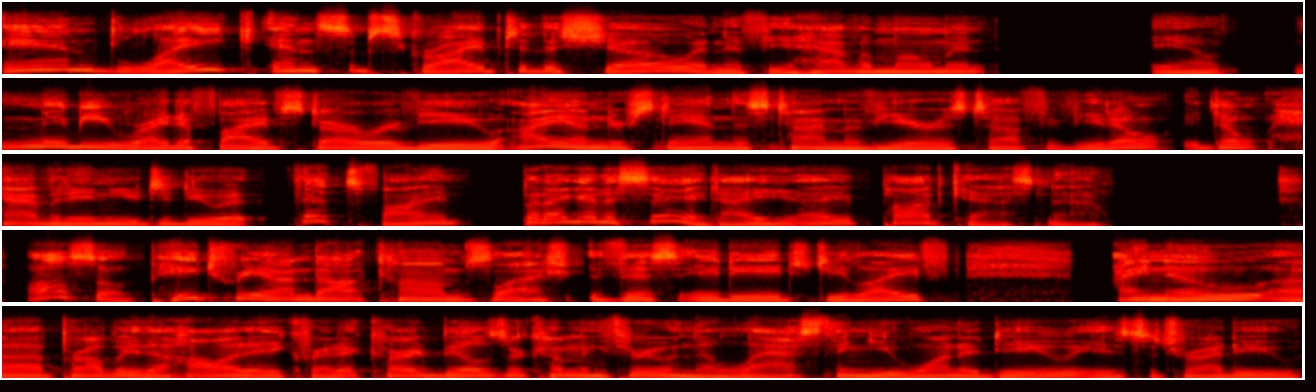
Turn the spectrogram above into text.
and like and subscribe to the show. And if you have a moment, you know, maybe write a five star review. I understand this time of year is tough. If you don't don't have it in you to do it, that's fine. But I gotta say it. I, I podcast now. Also, patreon.com slash this ADHD life. I know uh, probably the holiday credit card bills are coming through, and the last thing you want to do is to try to,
